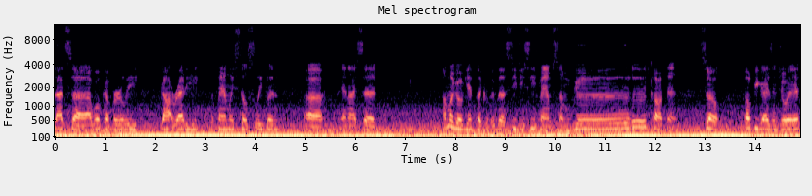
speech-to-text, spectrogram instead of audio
that's, uh, I woke up early, got ready, the family's still sleeping, uh, and I said, I'm to go get the, the CGC fam some good content. So, hope you guys enjoy it.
